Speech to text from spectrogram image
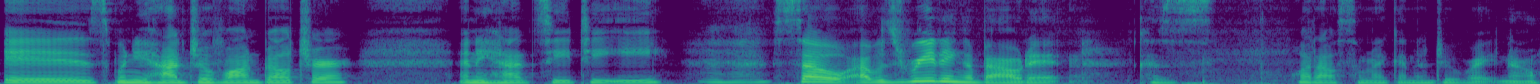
is when you had Jovan Belcher and he had CTE. Mm-hmm. So I was reading about it because what else am I going to do right now?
